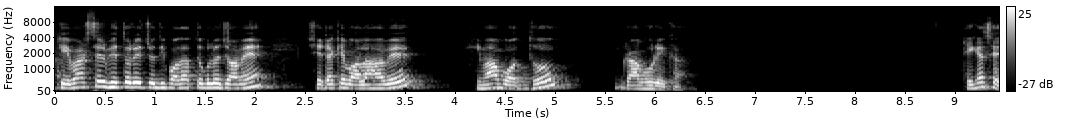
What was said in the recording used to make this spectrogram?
কেভার্সের ভেতরে যদি পদার্থগুলো জমে, সেটাকে বলা হবে হিমাবদ্ধ গ্রাভরেখা। ঠিক আছে?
